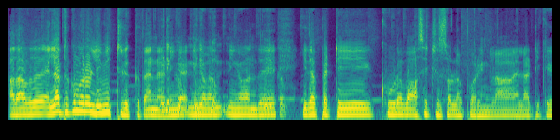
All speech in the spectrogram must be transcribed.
அதாவது எல்லாத்துக்கும் ஒரு லிமிட் இருக்குது தானே நீங்கள் நீங்கள் வந்து. நீங்கள் வந்து. இதை பற்றி கூட வாசித்து சொல்ல போகிறீங்களா இல்லாட்டிக்கு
